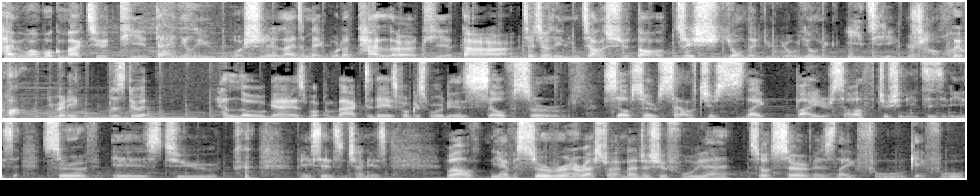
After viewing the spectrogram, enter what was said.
Hi everyone, welcome back to 铁蛋英语。我是来自美国的 Tyler 铁蛋儿，在这里你将学到最实用的旅游英语以及日常会话。You ready? Let's do it. Hello guys, welcome back. Today's focus word is self-serve. Self-serve, self just like by yourself 就是你自己的意思。Serve is to, how you say this in Chinese? Well, you have a server in a restaurant, 那就是服务员. So serve is like 服务给服务.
